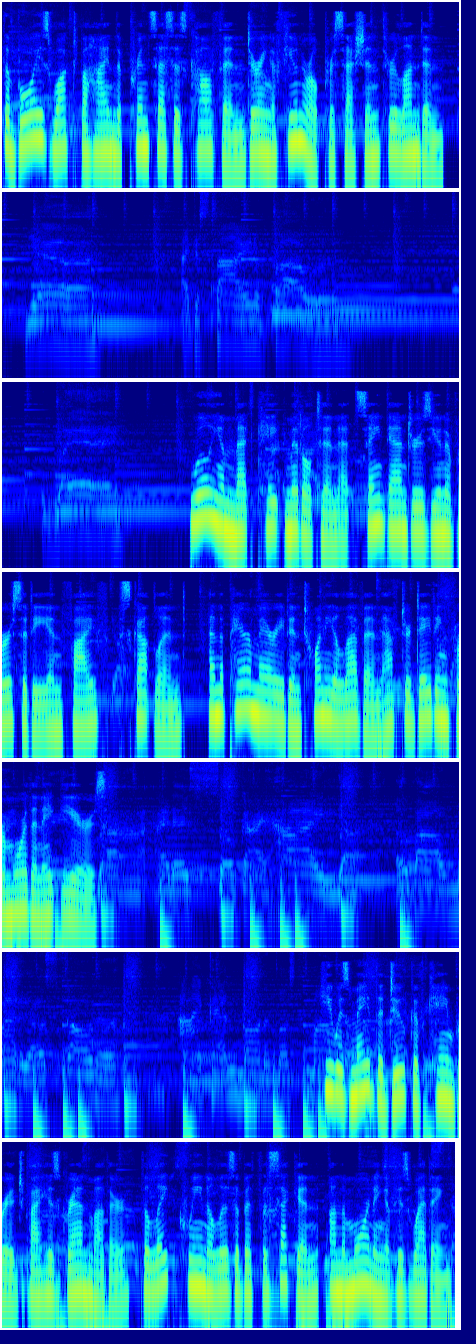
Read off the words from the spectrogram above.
The boys walked behind the princess's coffin during a funeral procession through London. William met Kate Middleton at St Andrews University in Fife, Scotland, and the pair married in 2011 after dating for more than eight years. He was made the Duke of Cambridge by his grandmother, the late Queen Elizabeth II, on the morning of his wedding.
